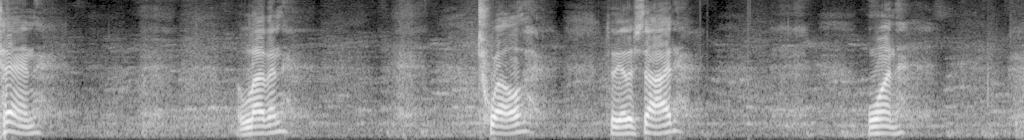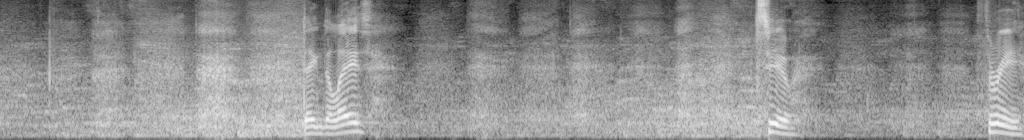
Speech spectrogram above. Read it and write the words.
ten, eleven. 12 to the other side. One. Taking delays. Two. Three.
